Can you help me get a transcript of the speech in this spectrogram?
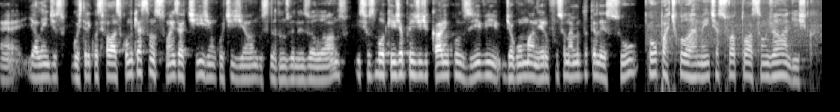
É, e além disso, gostaria que você falasse como que as sanções atingem o cotidiano dos cidadãos venezuelanos e se os bloqueios já prejudicaram, inclusive, de alguma maneira, o funcionamento da Telesul ou particularmente a sua atuação jornalística.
